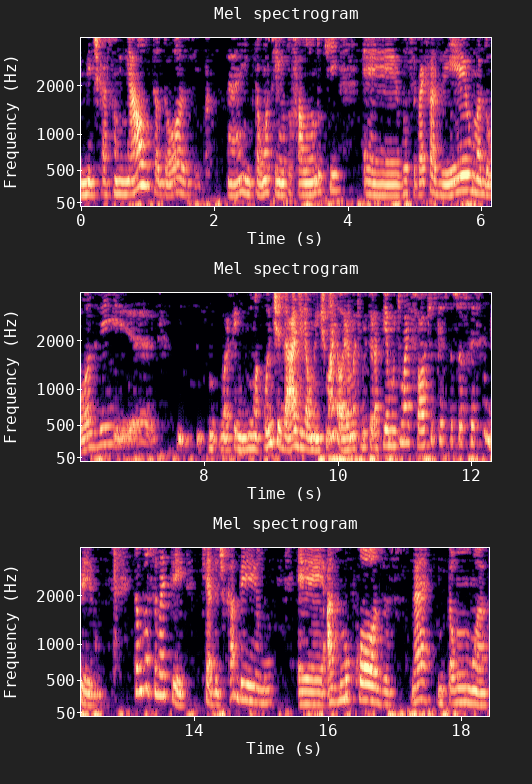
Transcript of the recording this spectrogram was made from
medicação em alta dose, né? Então, assim, eu tô falando que é, você vai fazer uma dose, é, assim, uma quantidade realmente maior. É uma quimioterapia muito mais forte do que as pessoas receberam. Então, você vai ter queda de cabelo, é, as mucosas, né? Então, a-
